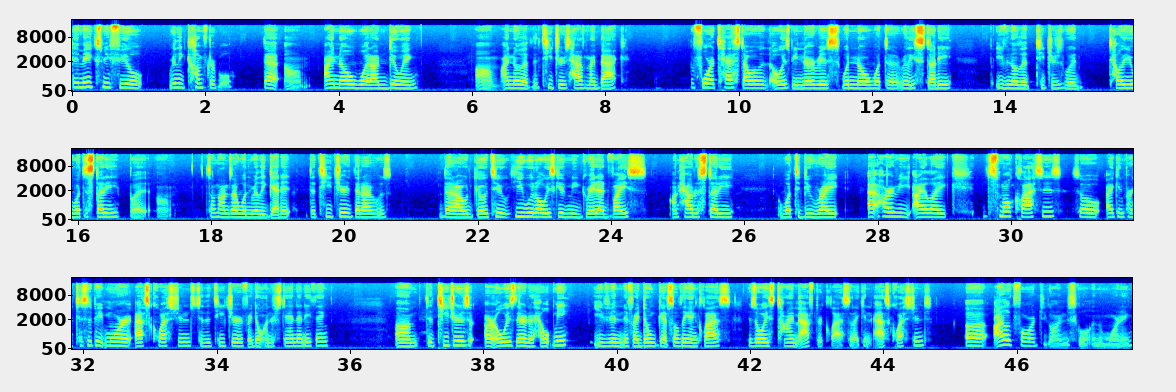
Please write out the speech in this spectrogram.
It makes me feel really comfortable that um, I know what I'm doing. Um, I know that the teachers have my back. Before a test, I would always be nervous, wouldn't know what to really study, even though the teachers would tell you what to study, but um, sometimes I wouldn't really get it. The teacher that I was that I would go to, he would always give me great advice on how to study, what to do right. At Harvey, I like small classes so I can participate more, ask questions to the teacher if I don't understand anything. Um, the teachers are always there to help me, even if I don't get something in class. There's always time after class that I can ask questions. Uh, I look forward to going to school in the morning.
